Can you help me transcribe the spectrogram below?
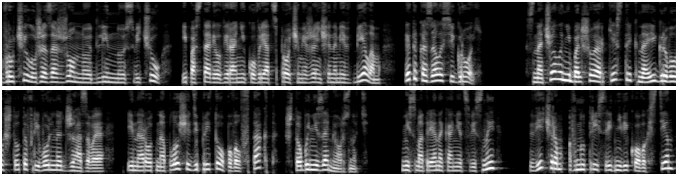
вручил уже зажженную длинную свечу и поставил Веронику в ряд с прочими женщинами в белом, это казалось игрой. Сначала небольшой оркестрик наигрывал что-то фривольно-джазовое, и народ на площади притопывал в такт, чтобы не замерзнуть. Несмотря на конец весны, вечером внутри средневековых стен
